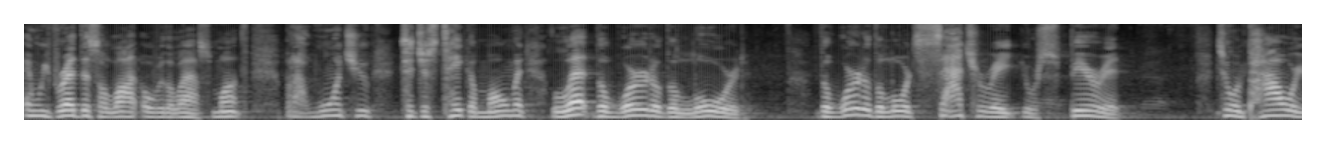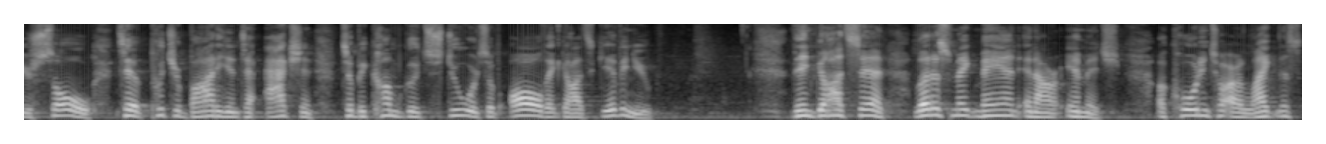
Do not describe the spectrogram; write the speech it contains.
And we've read this a lot over the last month, but I want you to just take a moment. Let the word of the Lord, the word of the Lord saturate your spirit to empower your soul, to put your body into action, to become good stewards of all that God's given you. Then God said, Let us make man in our image, according to our likeness.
